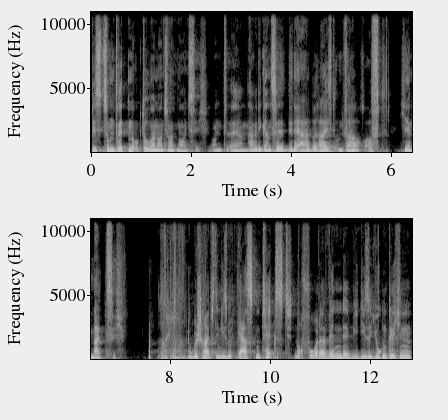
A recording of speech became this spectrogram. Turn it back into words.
bis zum 3. Oktober 1990 und ähm, habe die ganze DDR bereist und war auch oft hier in Leipzig. Du beschreibst in diesem ersten Text, noch vor der Wende, wie diese Jugendlichen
